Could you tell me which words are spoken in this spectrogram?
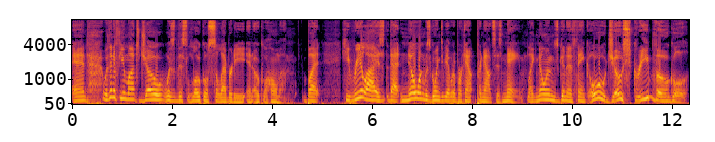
And within a few months, Joe was this local celebrity in Oklahoma. But he realized that no one was going to be able to pronounce his name. Like, no one's going to think, oh, Joe Schreibvogel,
